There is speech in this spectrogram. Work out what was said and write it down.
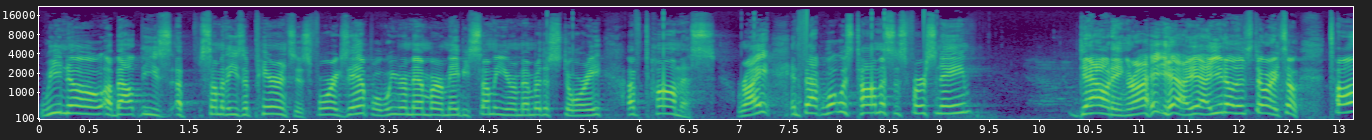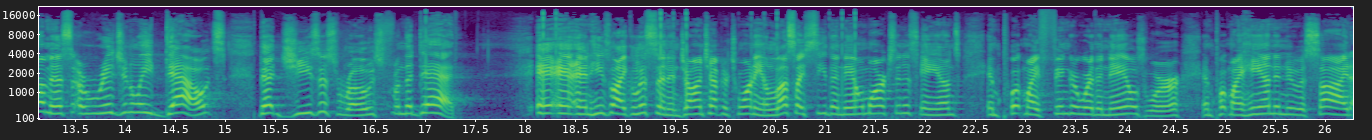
We know about these, uh, some of these appearances. For example, we remember, maybe some of you remember the story of Thomas right? In fact, what was Thomas's first name? Doubting, right? Yeah, yeah, you know the story. So Thomas originally doubts that Jesus rose from the dead. And, and, and, he's like, listen, in John chapter 20, unless I see the nail marks in his hands and put my finger where the nails were and put my hand into his side,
